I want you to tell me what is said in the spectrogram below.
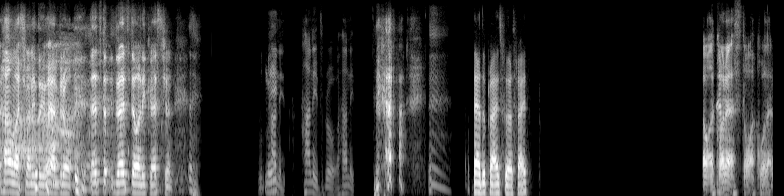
how much money do you have, bro? That's the that's the only question. Me? honey, it. Hunt it, bro. Hunt it. Tell the price first, right? Stalker ez, stalker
